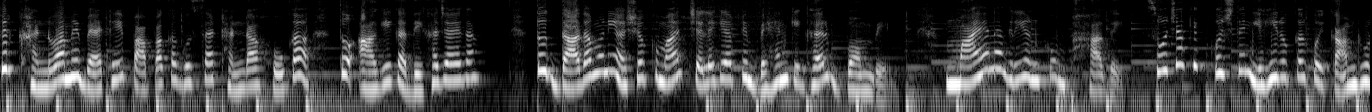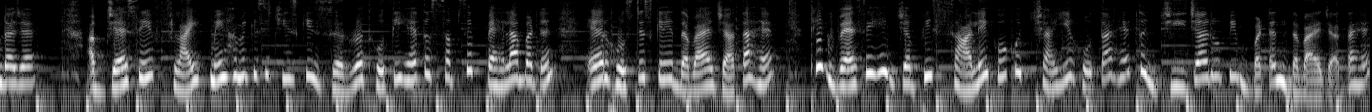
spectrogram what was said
फिर खंडवा में बैठे पापा का गुस्सा ठंडा होगा तो आगे का देखा जाएगा। तो दादा मुनि अशोक कुमार चले गए अपने बहन के घर बॉम्बे। माया नगरी उनको भाग गई। सोचा कि कुछ दिन यहीं रुककर कोई काम ढूंढा जाए। अब जैसे फ़्लाइट में हमें किसी चीज़ की ज़रूरत होती है तो सबसे पहला बटन एयर होस्टेस के लिए दबाया जाता है। ठीक वैसे ही जब भी साले को कुछ चाहिए होता है तो जीजा रूपी बटन दबाया जाता है,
